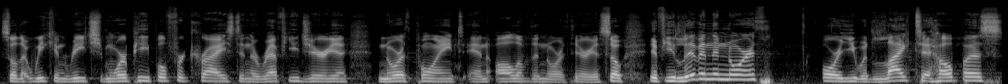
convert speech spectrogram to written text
so that we can reach more people for Christ in the refuge area, North Point, and all of the north area. So if you live in the north, or you would like to help us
